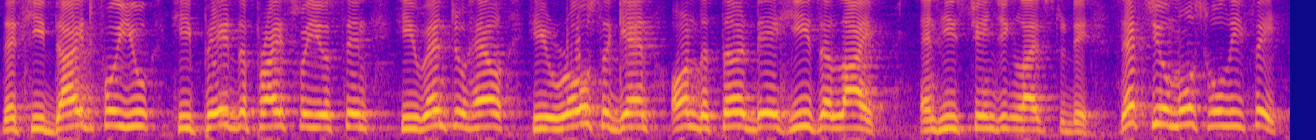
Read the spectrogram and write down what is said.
that he died for you, he paid the price for your sin, he went to hell, he rose again on the third day, he's alive and he's changing lives today. That's your most holy faith.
